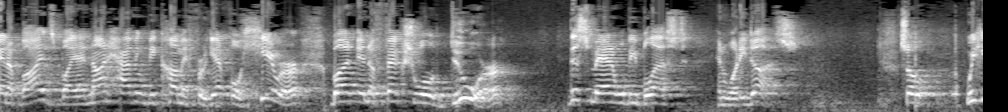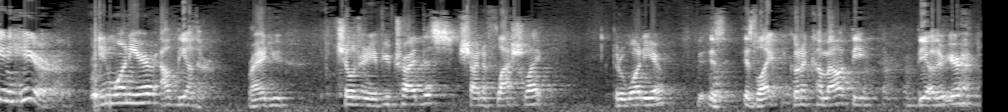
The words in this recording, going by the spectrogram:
and abides by it not having become a forgetful hearer but an effectual doer this man will be blessed in what he does. So we can hear in one ear out the other, right? You children have you tried this? Shine a flashlight through one ear? Is is light going to come out the the other ear?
